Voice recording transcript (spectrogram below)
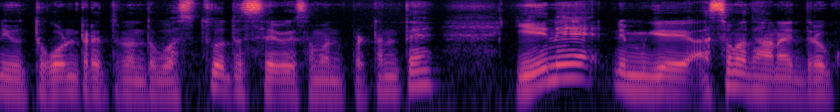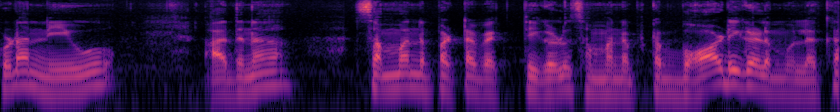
ನೀವು ತೊಗೊಂಡಿರ್ತಿರುವಂಥ ವಸ್ತು ಅಥವಾ ಸೇವೆಗೆ ಸಂಬಂಧಪಟ್ಟಂತೆ ಏನೇ ನಿಮಗೆ ಅಸಮಾಧಾನ ಇದ್ದರೂ ಕೂಡ ನೀವು ಅದನ್ನು ಸಂಬಂಧಪಟ್ಟ ವ್ಯಕ್ತಿಗಳು ಸಂಬಂಧಪಟ್ಟ ಬಾಡಿಗಳ ಮೂಲಕ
